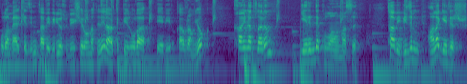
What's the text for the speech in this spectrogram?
ULA merkezinin tabii biliyorsun büyükşehir olması nedeniyle artık bir ULA diye bir kavram yok. Kaynakların yerinde kullanılması. Tabii bizim ana gelir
